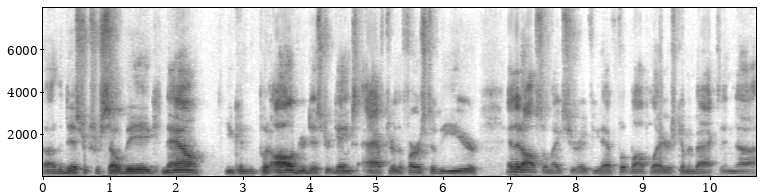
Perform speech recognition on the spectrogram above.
Uh, the districts were so big. Now you can put all of your district games after the first of the year, and it also makes sure if you have football players coming back, then uh,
